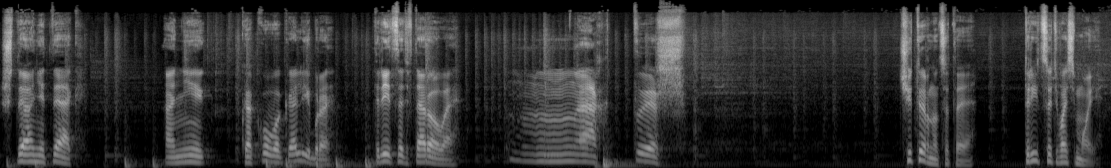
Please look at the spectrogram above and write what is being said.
«Что не так?» «Они какого калибра?» «32-го». «Ах ты ж...» 14. 38.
